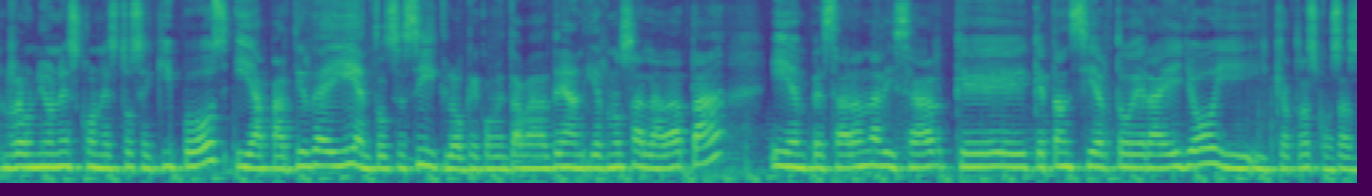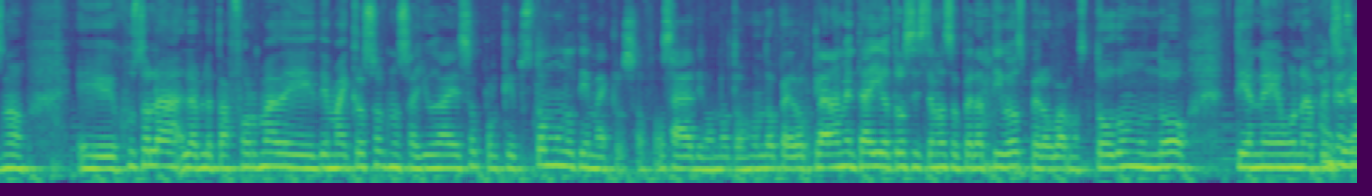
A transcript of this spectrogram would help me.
reuniones con estos equipos y a partir de ahí, entonces sí, lo que comentaba Adrián, irnos a la data y empezar a analizar qué, qué tan cierto era ello y, qué otras cosas no. Eh, justo la, plataforma de, Microsoft nos ayuda a eso porque pues, todo el mundo tiene Microsoft, o sea, digo, no todo el mundo, pero claramente hay otros sistemas operativos, pero vamos, todo el mundo tiene una PC.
